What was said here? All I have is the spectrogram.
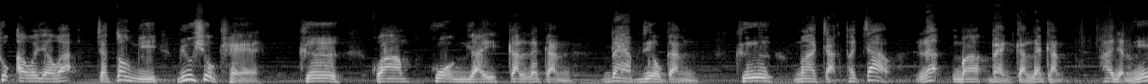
ทุกอวัยวะจะต้องมี mutual care คือความห่วงใยกันและกัน แบบเดียวกัน คือมาจากพระเจ้าและมาแบ่งกันและกัน ถ้าอย่างนี้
